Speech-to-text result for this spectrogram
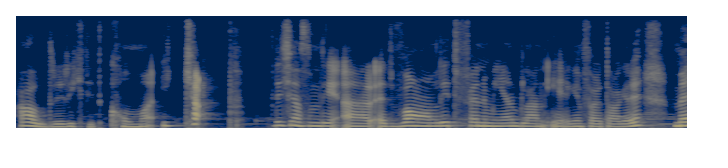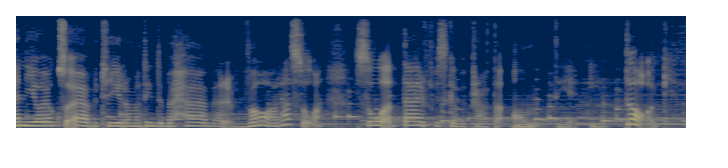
aldrig riktigt komma ikapp. Det känns som det är ett vanligt fenomen bland egenföretagare. Men jag är också övertygad om att det inte behöver vara så. Så därför ska vi prata om det idag.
